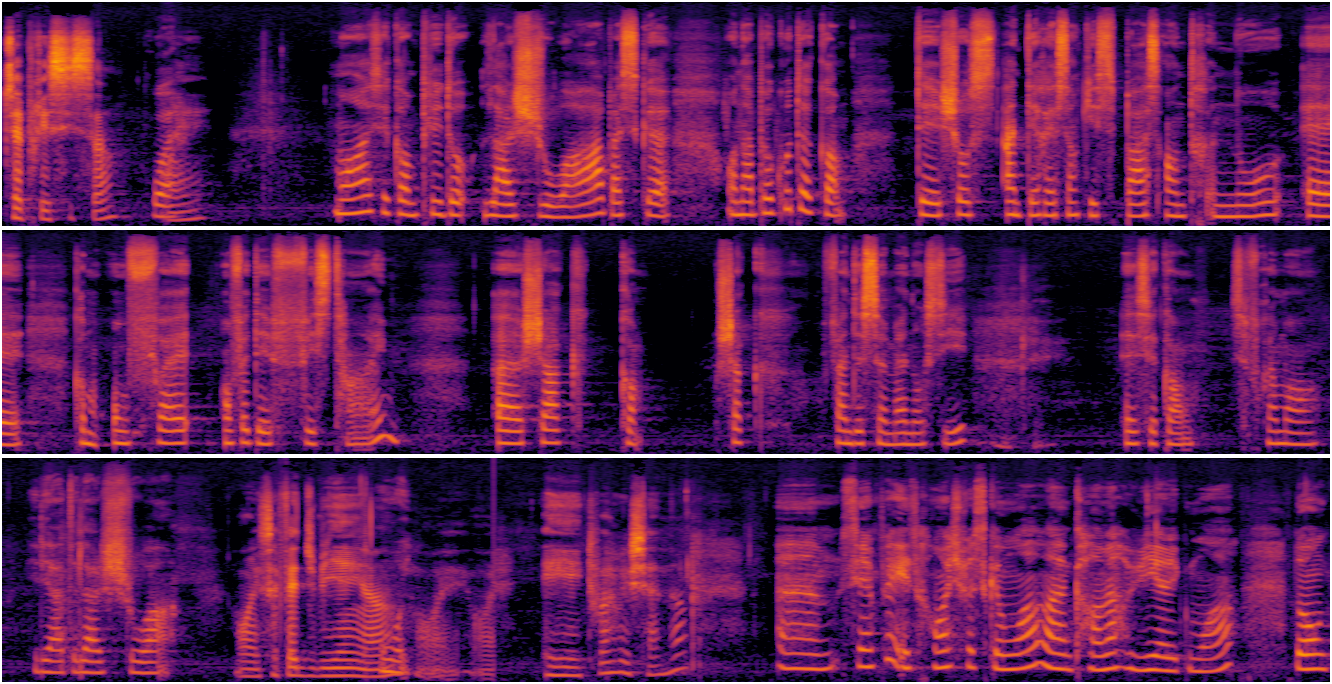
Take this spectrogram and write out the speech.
Tu apprécies ça? Ouais. Moi, c'est comme plutôt la joie parce que on a beaucoup de comme des choses intéressantes qui se passent entre nous et comme on fait on fait des FaceTime euh, chaque comme chaque fin de semaine aussi et c'est comme c'est vraiment il y a de la joie. Oui, ça fait du bien, hein? Oui. Ouais, ouais. Et toi, Richana? Euh, c'est un peu étrange parce que moi, ma grand-mère vit avec moi. Donc,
